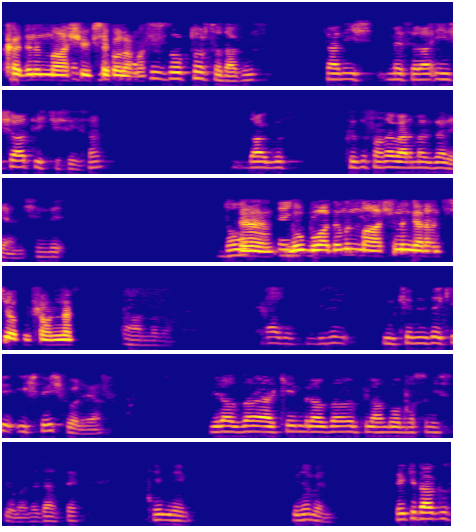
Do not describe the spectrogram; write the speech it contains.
Kadının maaşı yüksek olamaz. Kız doktorsa Douglas. Sen iş, mesela inşaat işçisiysen Douglas kızı sana vermezler yani. Şimdi doğu He, şey- bu, bu adamın maaşının garantisi yokmuş ondan. Anladım. Douglas bizim ülkemizdeki işleyiş böyle ya. Biraz daha erkeğin biraz daha ön planda olmasını istiyorlar. Nedense ne bileyim bilemedim. Peki Douglas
